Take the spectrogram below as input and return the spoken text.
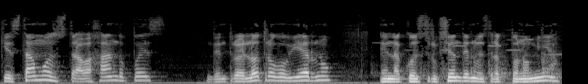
que estamos trabajando pues dentro del otro gobierno en la construcción de nuestra autonomía.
